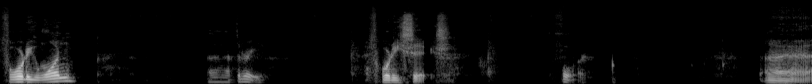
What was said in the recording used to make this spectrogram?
41. Uh, three. 46. Four. Uh,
